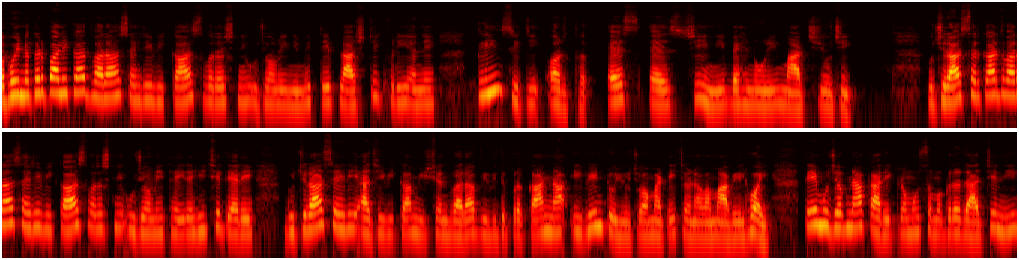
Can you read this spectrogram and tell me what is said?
ડભોઈ નગરપાલિકા દ્વારા શહેરી વિકાસ વર્ષની ઉજવણી નિમિત્તે પ્લાસ્ટિક ફ્રી અને ક્લીન સિટી અર્થ એસએસજીની બહેનોની માર્ચ યોજી. ગુજરાત સરકાર દ્વારા શહેરી વિકાસ વર્ષની ઉજવણી થઈ રહી છે ત્યારે ગુજરાત શહેરી આજીવિકા મિશન દ્વારા વિવિધ પ્રકારના ઇવેન્ટો યોજવા માટે જણાવવામાં આવેલ હોય. તે મુજબના કાર્યક્રમો સમગ્ર રાજ્યની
